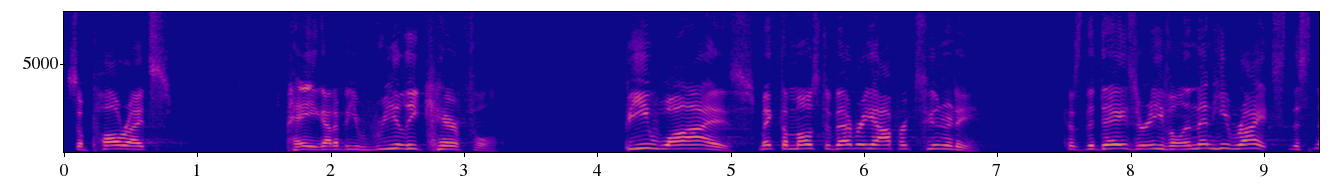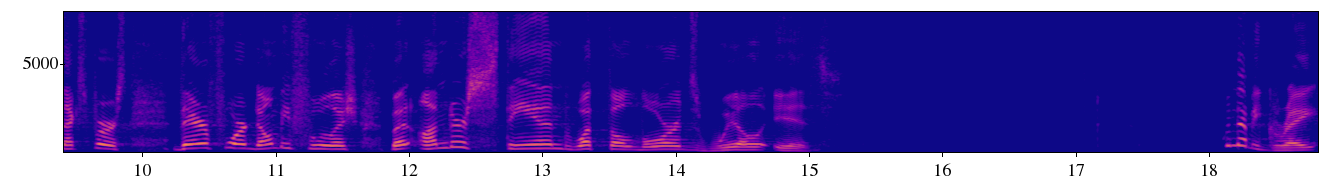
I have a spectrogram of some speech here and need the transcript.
So Paul writes, hey, you got to be really careful. Be wise. Make the most of every opportunity because the days are evil. And then he writes this next verse Therefore, don't be foolish, but understand what the Lord's will is. Wouldn't that be great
